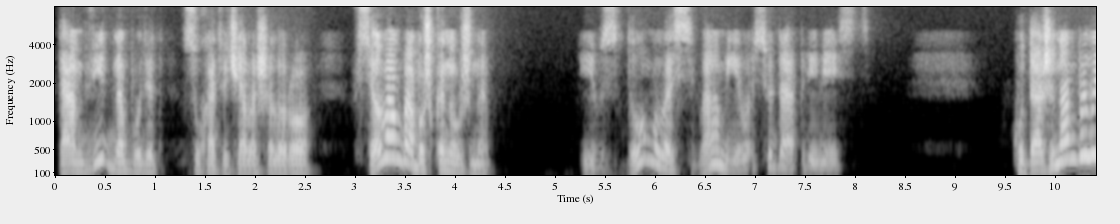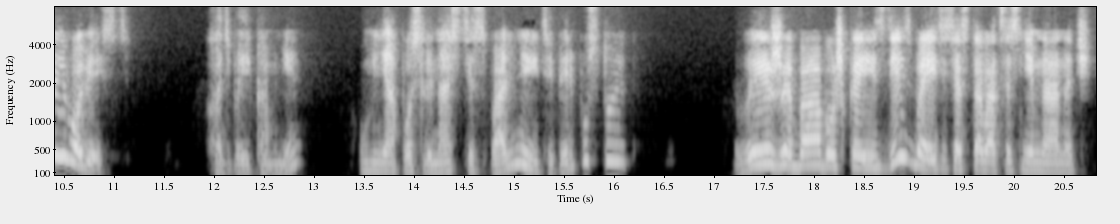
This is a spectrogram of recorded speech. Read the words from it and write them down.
Там видно будет, сухо отвечала шелуро все вам бабушка нужно. И вздумалась вам его сюда привезть куда же нам было его весть хоть бы и ко мне. У меня после насти спальня и теперь пустует вы же бабушка и здесь боитесь оставаться с ним на ночь?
